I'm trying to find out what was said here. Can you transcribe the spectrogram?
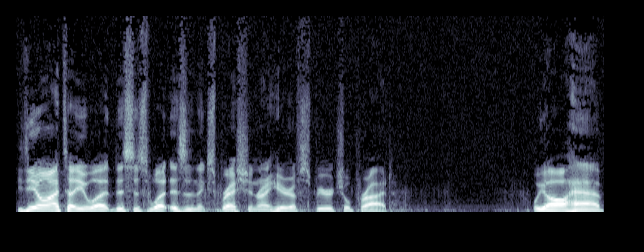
You know, I tell you what, this is what is an expression right here of spiritual pride. We all have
